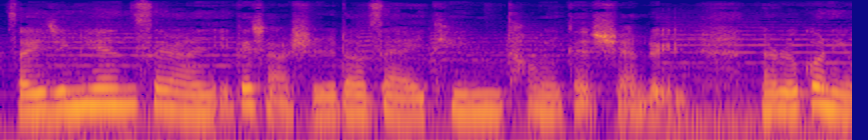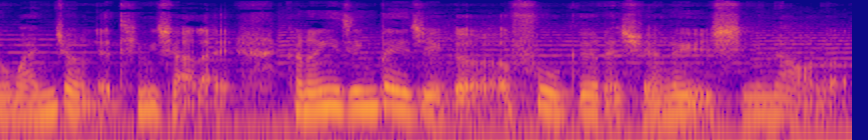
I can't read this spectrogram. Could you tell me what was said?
所以今天虽然一个小时都在听同一个旋律，那如果你完整的听下来，可能已经被这个副歌的旋律洗脑了。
